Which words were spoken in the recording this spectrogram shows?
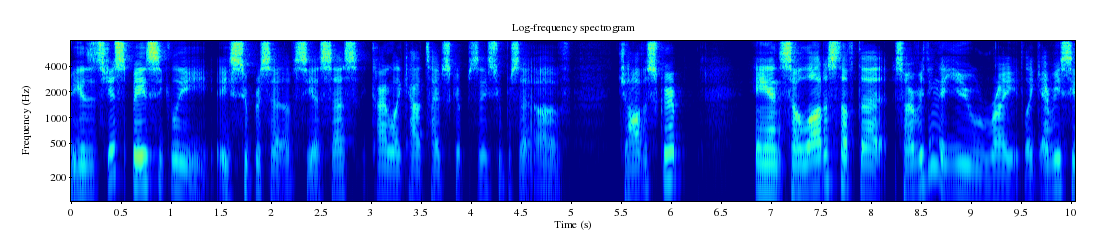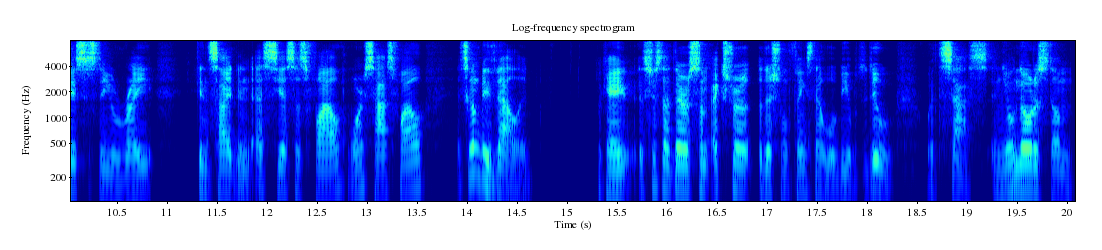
because it's just basically a superset of CSS, kind of like how TypeScript is a superset of JavaScript. And so a lot of stuff that, so everything that you write, like every CSS that you write inside an SCSS file or Sass file, it's going to be valid. Okay, it's just that there are some extra additional things that we'll be able to do with Sass, and you'll notice them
